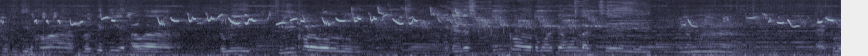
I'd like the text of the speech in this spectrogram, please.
প্রকৃতির হাওয়া প্রকৃতির হাওয়া। তুমি ফিল করো এটা জাস্ট ফিল করো তোমার কেমন লাগছে? দেখো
